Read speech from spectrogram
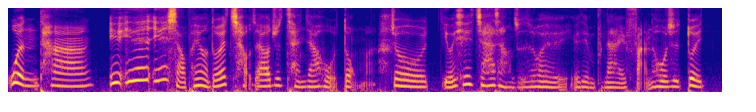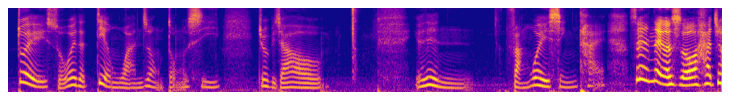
问他，因为因为因为小朋友都会吵着要去参加活动嘛，就有一些家长就是会有点不耐烦，或是对对所谓的电玩这种东西就比较有点防卫心态，所以那个时候他就。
